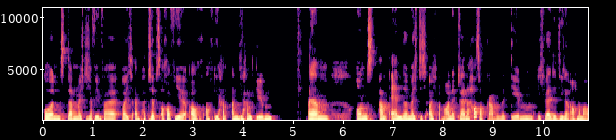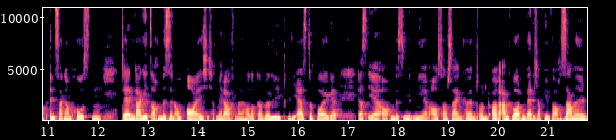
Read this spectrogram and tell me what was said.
Und dann möchte ich auf jeden Fall euch ein paar Tipps auch auf, die, auch auf die Hand, an die Hand geben. Ähm, und am Ende möchte ich euch auch eine kleine Hausaufgabe mitgeben. Ich werde die dann auch nochmal auf Instagram posten, denn da geht es auch ein bisschen um euch. Ich habe mir da auch schon eine Hausaufgabe überlegt für die erste Folge, dass ihr auch ein bisschen mit mir im Austausch sein könnt. Und eure Antworten werde ich auf jeden Fall auch sammeln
